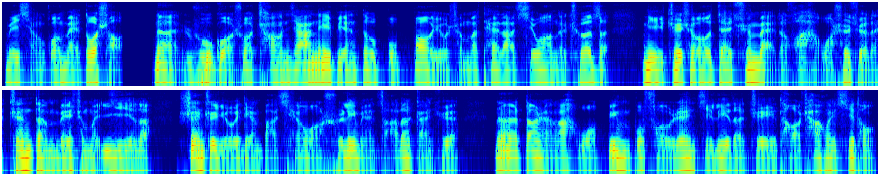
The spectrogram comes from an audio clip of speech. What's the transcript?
没想过卖多少。那如果说厂家那边都不抱有什么太大期望的车子，你这时候再去买的话，我是觉得真的没什么意义了，甚至有一点把钱往水里面砸的感觉。那当然啊，我并不否认吉利的这一套插混系统，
